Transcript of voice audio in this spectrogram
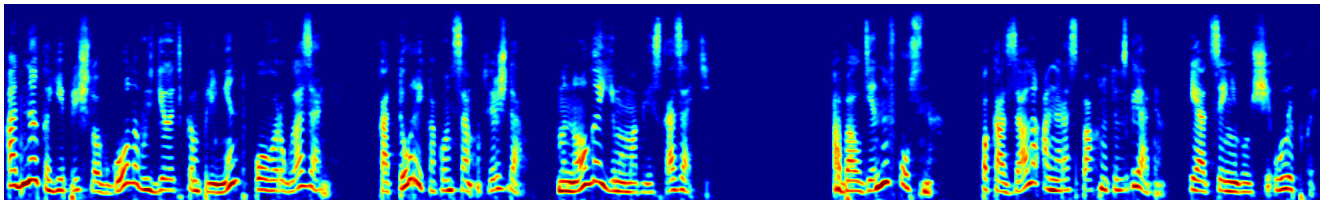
Однако ей пришло в голову сделать комплимент повару глазами, который, как он сам утверждал, многое ему могли сказать. «Обалденно вкусно!» — показала она распахнутым взглядом и оценивающей улыбкой.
